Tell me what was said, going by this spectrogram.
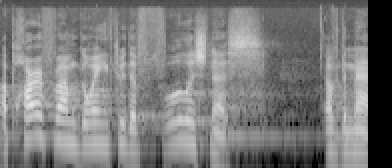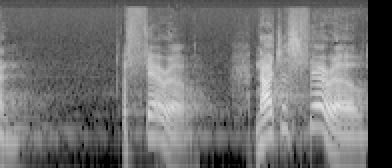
apart from going through the foolishness of the men, of Pharaoh. Not just Pharaoh,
